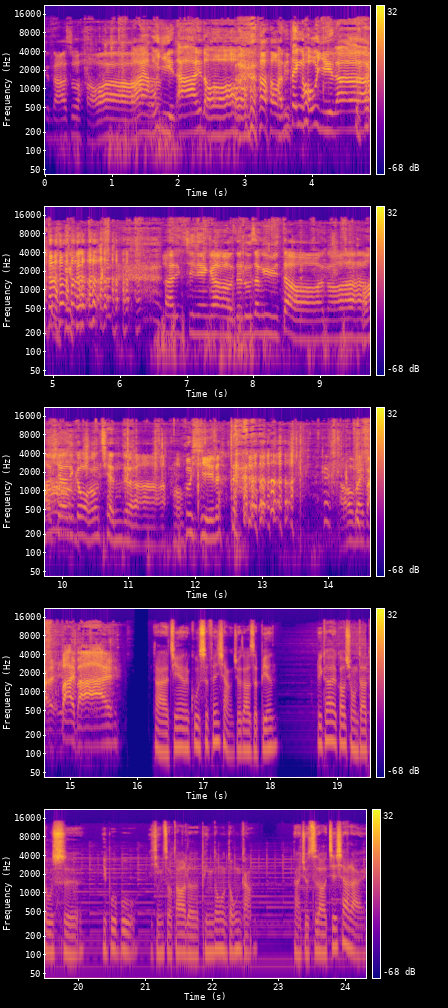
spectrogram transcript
跟大家说好啊！哎呀，好热啊呢度，肯定好热啊！啊，今天刚好在路上遇到，哇！现在就跟我用签的啊，好热啊！好，拜拜，拜拜。那今天的故事分享就到这边。离开高雄大都市，一步步已经走到了屏东的东港，那就知道接下来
